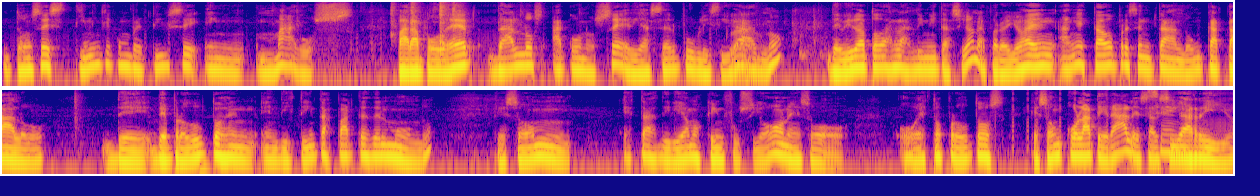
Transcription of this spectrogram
Entonces tienen que convertirse en magos para poder darlos a conocer y hacer publicidad, ¿no? Debido a todas las limitaciones, pero ellos han, estado presentando un catálogo de, de productos en, en, distintas partes del mundo, que son estas, diríamos que infusiones o, o estos productos que son colaterales al cigarrillo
